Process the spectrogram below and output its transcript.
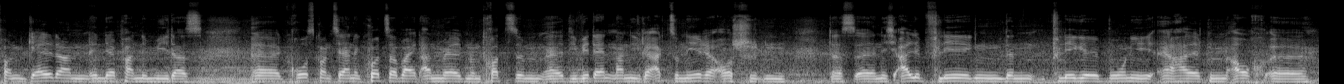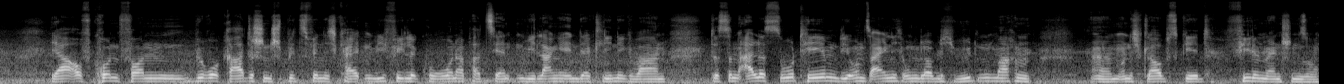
von Geldern in der Pandemie, dass äh, Großkonzerne Kurzarbeit anmelden und trotzdem äh, Dividenden an ihre Aktionäre ausschütten, dass äh, nicht alle Pflegenden Pflegeboni erhalten, auch äh, ja, aufgrund von bürokratischen Spitzfindigkeiten, wie viele Corona-Patienten wie lange in der Klinik waren. Das sind alles so Themen, die uns eigentlich unglaublich wütend machen. Ähm, und ich glaube, es geht vielen Menschen so.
